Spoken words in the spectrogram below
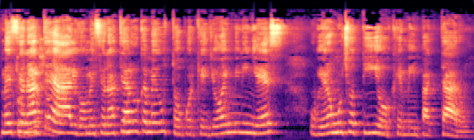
mencionaste algo, mencionaste algo que me gustó porque yo en mi niñez hubieron muchos tíos que me impactaron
